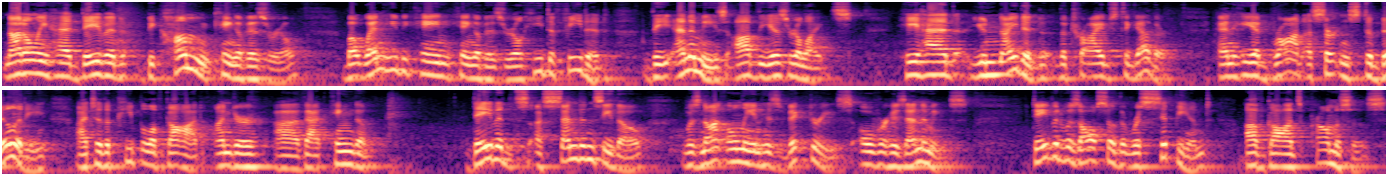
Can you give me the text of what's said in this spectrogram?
Not only had David become king of Israel, but when he became king of Israel, he defeated the enemies of the Israelites. He had united the tribes together, and he had brought a certain stability uh, to the people of God under uh, that kingdom. David's ascendancy, though, was not only in his victories over his enemies, David was also the recipient of God's promises.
